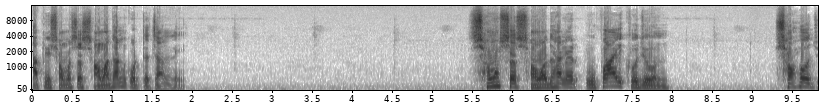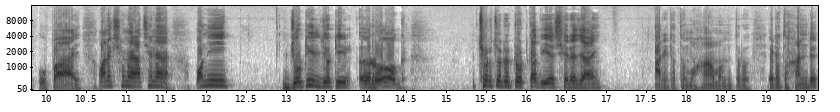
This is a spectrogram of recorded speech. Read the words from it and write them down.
আপনি সমস্যার সমাধান করতে চাননি। সমস্যার সমাধানের উপায় খুঁজুন। সহজ উপায়। অনেক সময় আছে না, অনেক জটিল জটিল রোগ ছোট ছোট টোটকা দিয়ে সেরে যায়। আর এটা তো মহামন্ত্র, এটা তো হান্ড্রেড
